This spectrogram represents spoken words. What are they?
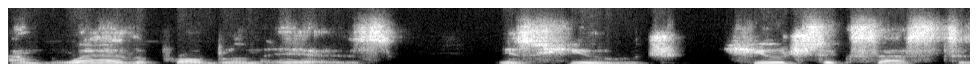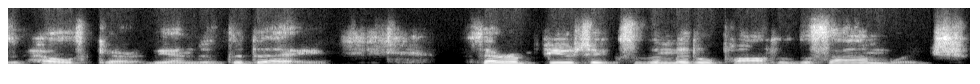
and where the problem is, is huge huge success to healthcare at the end of the day. Therapeutics are the middle part of the sandwich.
